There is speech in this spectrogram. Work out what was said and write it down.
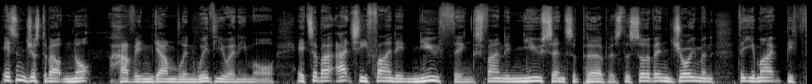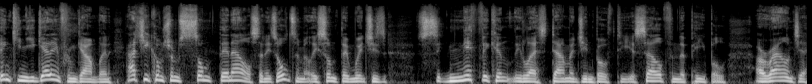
isn't just about not having gambling with you anymore. It's about actually finding new things, finding new sense of purpose. The sort of enjoyment that you might be thinking you're getting from gambling actually comes from something else, and it's ultimately something which is significantly less damaging both to yourself and the people around you,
